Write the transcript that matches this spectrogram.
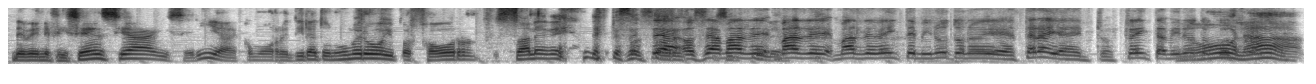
de, beneficencia y sería, como retira tu número y por favor sale de, este sector. O sea, o sea más, de, más, de, más de 20 minutos no voy a estar ahí adentro, 30 minutos. No, nada,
